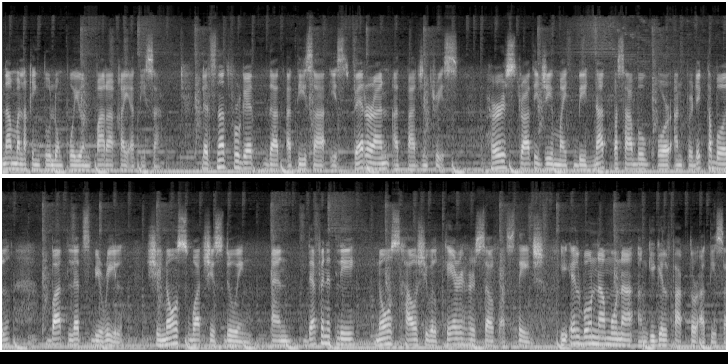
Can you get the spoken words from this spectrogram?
na malaking tulong po yun para kay Atisa. Let's not forget that Atisa is veteran at pageantries. Her strategy might be not pasabog or unpredictable, but let's be real. She knows what she's doing and definitely knows how she will carry herself at stage. I-elbow na muna ang giggle factor Atisa.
